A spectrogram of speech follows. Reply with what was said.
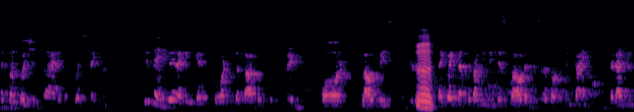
Just one question, uh, added one question. Like, is there anywhere I can get what's the carbon footprint for cloud-based computing? Mm. Like for example, if I'm using this cloud and this is the processing time used,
